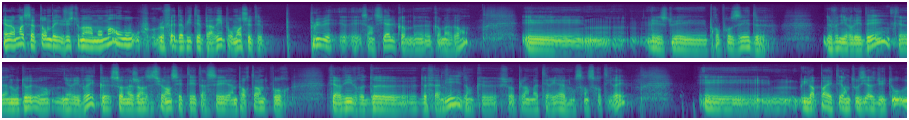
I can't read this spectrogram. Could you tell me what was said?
alors moi, ça tombait justement à un moment où le fait d'habiter Paris, pour moi, c'était plus essentiel comme, euh, comme avant. Et, et je lui ai proposé de de venir l'aider, qu'à nous deux, on y arriverait, que son agence d'assurance était assez importante pour faire vivre deux, familles, donc euh, sur le plan matériel, on s'en sortirait. Et il n'a pas été enthousiaste du tout.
